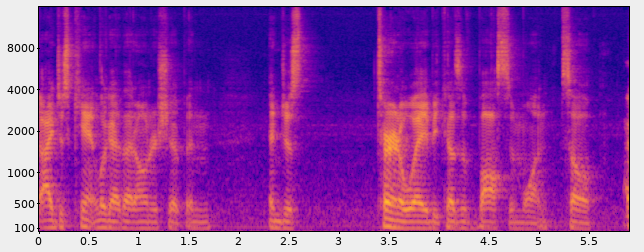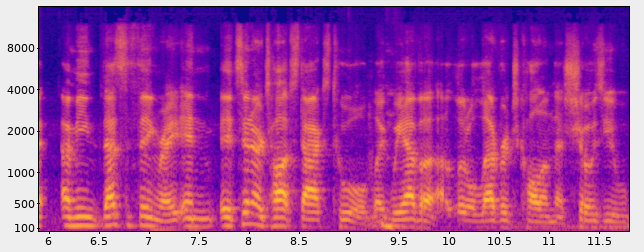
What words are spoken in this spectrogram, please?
I just can't look at that ownership and and just turn away because of Boston one. So I, I mean that's the thing, right? And it's in our top stacks tool. Like we have a, a little leverage column that shows you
